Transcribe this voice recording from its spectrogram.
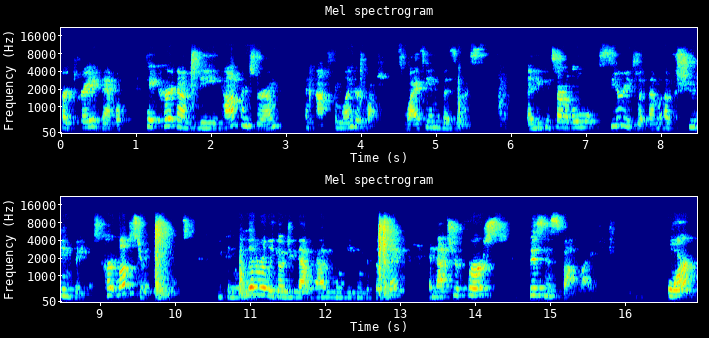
Kurt's a great example. Take Kurt down to the conference room and ask him lender questions. Why is he in the business? Then you can start a whole series with them of shooting videos. Kurt loves doing videos. You can literally go do that without even leaving the building. And that's your first business spotlight. Or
